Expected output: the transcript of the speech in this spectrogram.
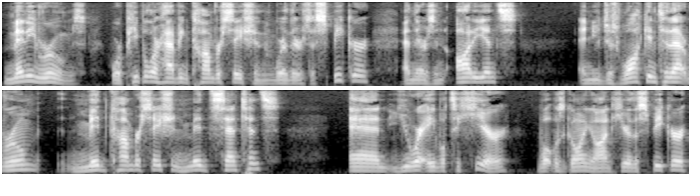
many rooms where people are having conversation where there's a speaker and there's an audience and you just walk into that room mid conversation, mid sentence, and you were able to hear what was going on, hear the speaker.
